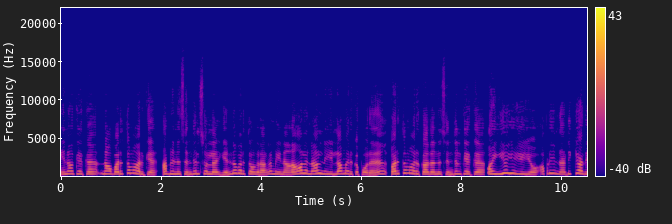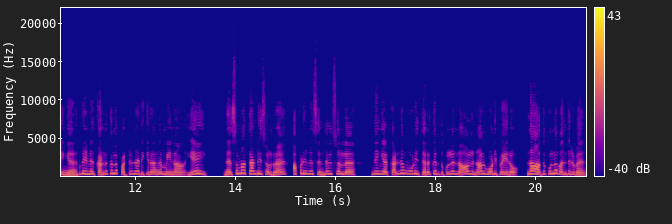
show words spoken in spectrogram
மீனா கேட்க நான் வருத்தமா இருக்கேன் அப்படின்னு செந்தில் சொல்ல என்ன வருத்தங்கிறாங்க மீனா? நாலு நாள் நீ இல்லாம இருக்க போற வருத்தமா இருக்காதன்னு செந்தில் கேட்க ஐயோ ஐயோ அப்படின்னு நடிக்காதீங்க அப்படின்னு கண்ணத்துல பட்டு நடிக்கிறாங்க மீனா. ஏய் நெசமா தாண்டி சொல்றேன் அப்படின்னு செந்தில் சொல்ல நீங்க கண்ணை மூடி திறக்கிறதுக்குள்ள நாலு நாள் ஓடி போயிரும். நான் அதுக்குள்ள வந்துருவேன்.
